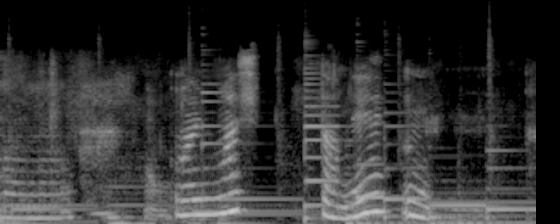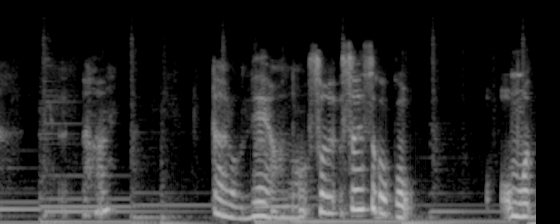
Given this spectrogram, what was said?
の思いましたね。うん。なんだろうね。あのそそれすごく思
